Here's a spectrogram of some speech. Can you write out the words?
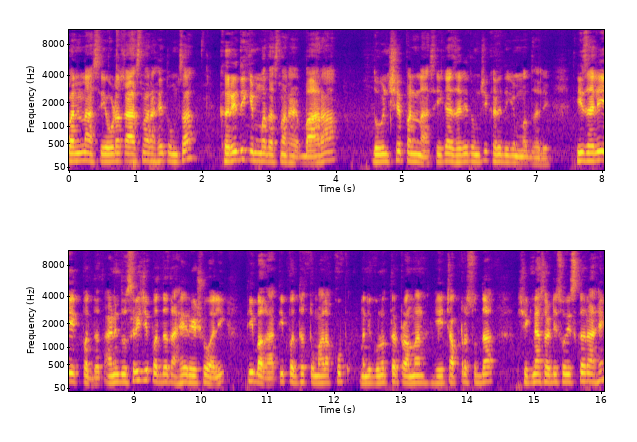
पन्नास एवढं काय असणार आहे तुमचा? खरेदी किंमत असणार आहे. बारा दोनशे पन्नास ही काय झाली? तुमची खरेदी किंमत झाली. ही झाली एक पद्धत. आणि दुसरी जी पद्धत आहे रेशोवाली ती बघा. ती पद्धत तुम्हाला खूप म्हणजे गुणोत्तर प्रमाण हे चॅप्टरसुद्धा शिकण्यासाठी सोयीस्कर आहे.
